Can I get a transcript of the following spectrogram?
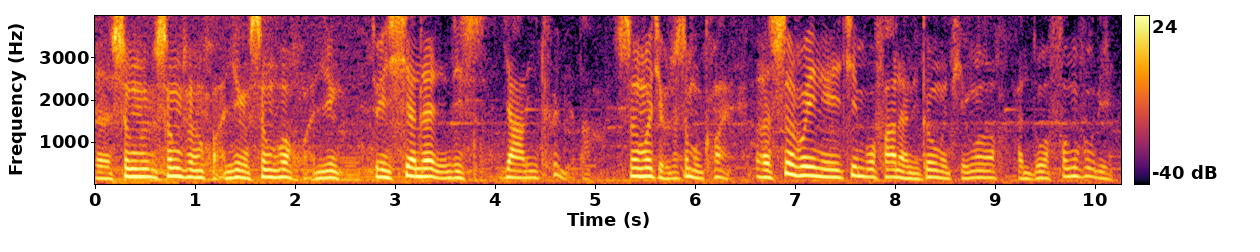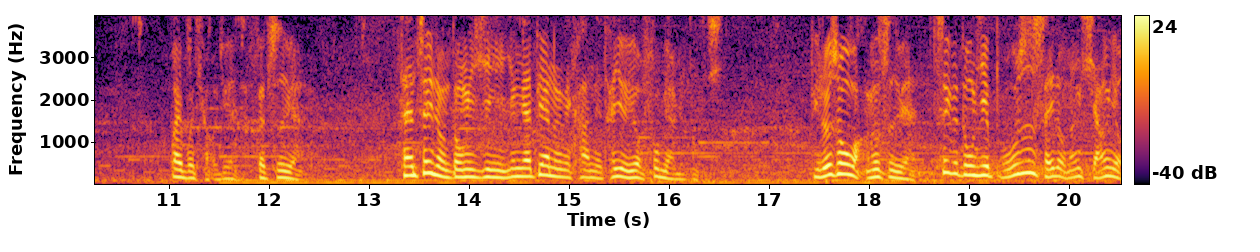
呃，生生存环境、生活环境对现在人的压力特别大。生活就是这么快，呃，社会呢进步发展你给我们提供了很多丰富的外部条件和资源，但这种东西应该辩证的看呢，它也有负面的东西。比如说网络资源，这个东西不是谁都能享有，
